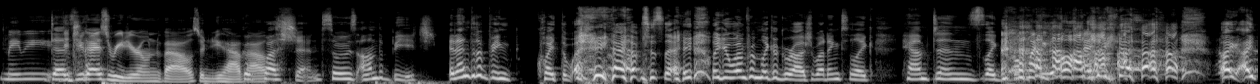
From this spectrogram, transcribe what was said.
Maybe Des Did you guys read your own vows or did you have Good vows? question. So it was on the beach. It ended up being quite the wedding, I have to say. Like it went from like a garage wedding to like Hamptons, like Oh my god. like I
